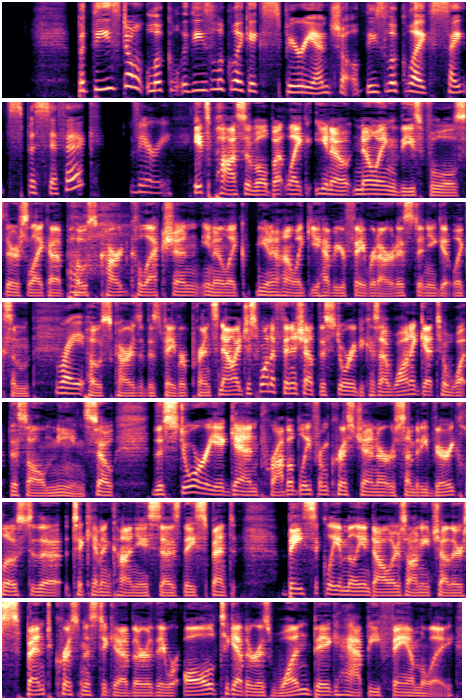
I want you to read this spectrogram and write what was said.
but these don't look, these look like experiential. These look like site specific. Very. It's possible, but like, you know, knowing these fools, there's like a postcard collection, you know, like, you know how like you have your favorite artist and you get like some Right. postcards of his favorite prints. Now, I just want to finish out this story because I want to get to what this all means. So the story again, probably from Kris Jenner or somebody very close to the, to Kim and Kanye says they spent basically a million dollars on each other, spent Christmas together. They were all together as one big happy family.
